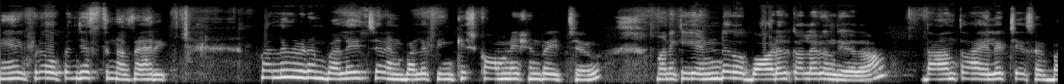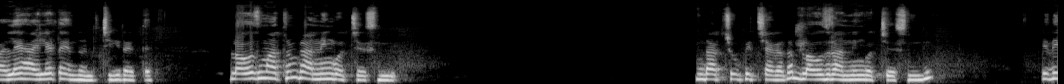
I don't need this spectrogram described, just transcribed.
నేను ఇప్పుడే ఓపెన్ చేస్తున్నా శారీ. పళ్ళు చూడండి భలే ఇచ్చారండి భలే పింకిష్ కాంబినేషన్తో ఇచ్చారు. మనకి ఎండ్ బార్డర్ కలర్ ఉంది కదా దాంతో హైలైట్ చేశారు. భలే హైలైట్ అయిందండి చీర అయితే. బ్లౌజ్ మాత్రం రన్నింగ్ వచ్చేసింది. ఇందాక చూపించా కదా బ్లౌజ్ రన్నింగ్ వచ్చేసింది. ఇది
